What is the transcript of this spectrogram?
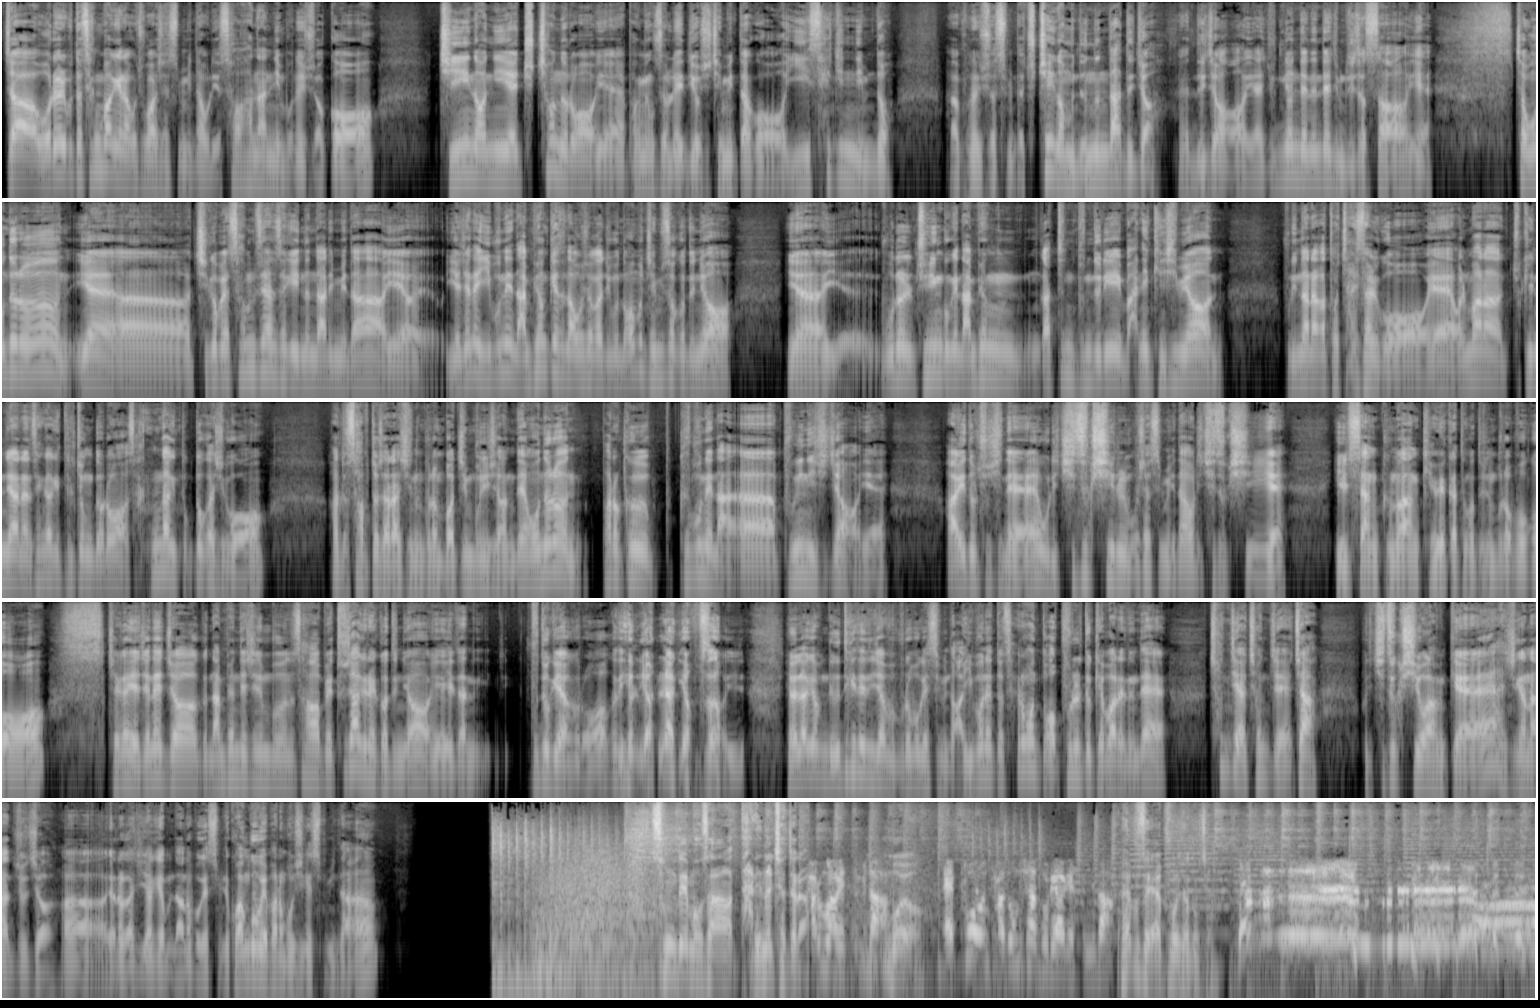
자, 월요일부터 생방이라고 좋아하셨습니다. 우리 서하나님 보내주셨고, 지인 언니의 추천으로, 예, 박명수 라디오쇼 재밌다고, 이세진 님도 아, 보내주셨습니다. 추천이 너무 늦는다? 늦어. 예, 늦어. 예, 6년 됐는데 지금 늦었어. 예. 자, 오늘은, 예, 어, 직업의 섬세한 세계에 있는 날입니다. 예, 예전에 이분의 남편께서 나오셔가지고 너무 재밌었거든요. 예, 예, 오늘 주인공의 남편 같은 분들이 많이 계시면 우리나라가 더 잘 살고, 예, 얼마나 좋겠냐는 생각이 들 정도로 상당히 똑똑하시고, 아주 사업도 잘하시는 그런 멋진 분이셨는데, 오늘은 바로 그, 그분의 나, 아, 부인이시죠. 예. 아이돌 출신의 우리 지숙 씨를 모셨습니다. 우리 지숙 씨의 일상 근황 계획 같은 것도 좀 물어보고, 제가 예전에 저 그 남편 되시는 분 사업에 투자하기로 했거든요. 예, 일단 구독 계약으로. 근데 연- 연락이 없어. 이- 연락이 없는데 어떻게 되는지 한번 물어보겠습니다. 아, 이번에 또 새로운 또 어플을 또 개발했는데 천재야, 천재. 자, 우리 지숙 씨와 함께 한 시간 아주 저 아, 여러 가지 이야기 한번 나눠보겠습니다. 광고 후에 바로 모시겠습니다. 성대모사 달인을 찾아라. 바로 하겠습니다. 뭐요? F1 자동차 소리 하겠습니다. 해보세요. F1 자동차.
